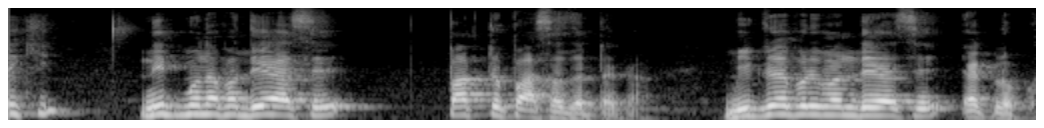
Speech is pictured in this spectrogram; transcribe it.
লিখি। নিট মুনাফা দেওয়া আছে মাত্র পাঁচ হাজার টাকা। বিক্রয় পরিমাণ দেওয়া আছে এক লক্ষ।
